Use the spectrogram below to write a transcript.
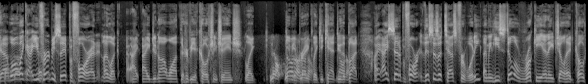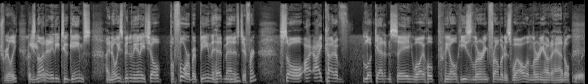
Yeah, well, like you've heard me say it before, and look, I, I do not want there to be a coaching change. Like, No, give no, me a no, break. Like, you can't do that. But I, I said it before. This is a test for Woody. I mean, he's still a rookie NHL head coach. Really, he's not sure. at 82 games. I know he's been in the NHL before, but being the head man is Mm-hmm. different. So I, I kind of look at it and say, well, I hope you know he's learning from it as well and learning how to handle. I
